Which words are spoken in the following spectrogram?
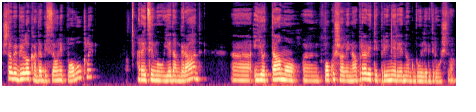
što bi bilo kada bi se oni povukli, recimo u jedan grad, i od tamo pokušali napraviti primjer jednog boljeg društva.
